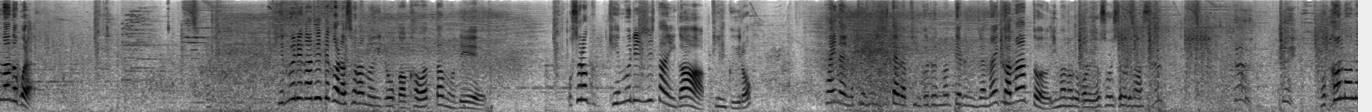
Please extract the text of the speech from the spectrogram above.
ーなんだこれ。煙が出てから空の色が変わったのでおそらく煙自体がピンク色？体内の煙自体がピンク色になってるんじゃないかなと今のところ予想しております。他のね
